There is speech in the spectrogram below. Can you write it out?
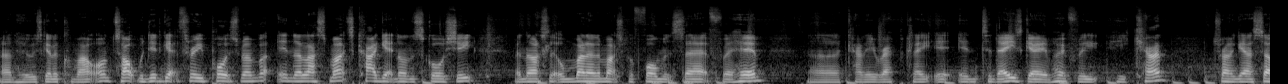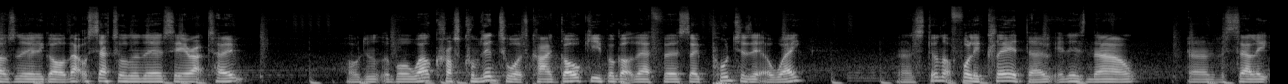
and who is going to come out on top. We did get three points, remember, in the last match. Kai getting on the score sheet. A nice little man of the match performance there for him. Uh, can he replicate it in today's game? Hopefully he can. Try and get ourselves an early goal. That will settle the nerves here at home. Holding up the ball well. Cross comes in towards Kai. Goalkeeper got there first, so punches it away. And still not fully cleared though. It is now. And Vercelli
